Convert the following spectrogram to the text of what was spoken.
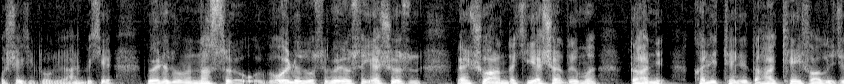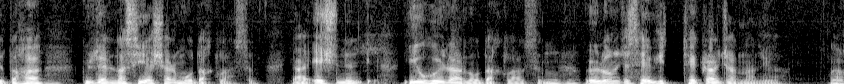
O şekilde oluyor. Halbuki böyle durum nasıl öyle de olsa böyle olsa yaşıyorsun. Ben şu andaki yaşadığımı daha kaliteli, daha keyif alıcı, daha güzel nasıl yaşarım odaklansın. Yani eşinin iyi huylarına odaklansın. Öyle olunca sevgi tekrar canlanıyor. Evet.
